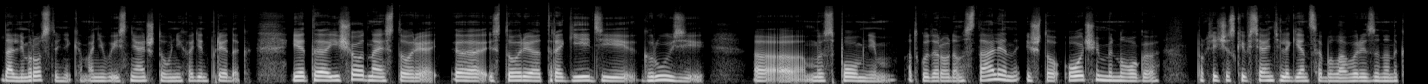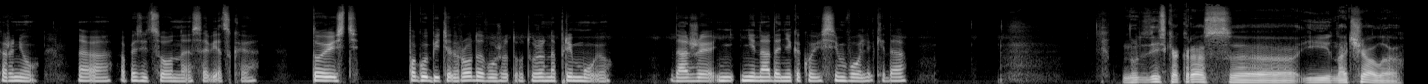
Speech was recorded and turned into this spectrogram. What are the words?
дальним родственникам. Они выясняют, что у них один предок. И это еще одна история. Э, история трагедии Грузии. Э, мы вспомним, откуда родом Сталин, и что очень много, практически вся интеллигенция была вырезана на корню, э, оппозиционная, советская. То есть погубитель рода уже тут, уже напрямую. Даже не надо никакой символики, да. Ну, здесь как раз э, и начало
